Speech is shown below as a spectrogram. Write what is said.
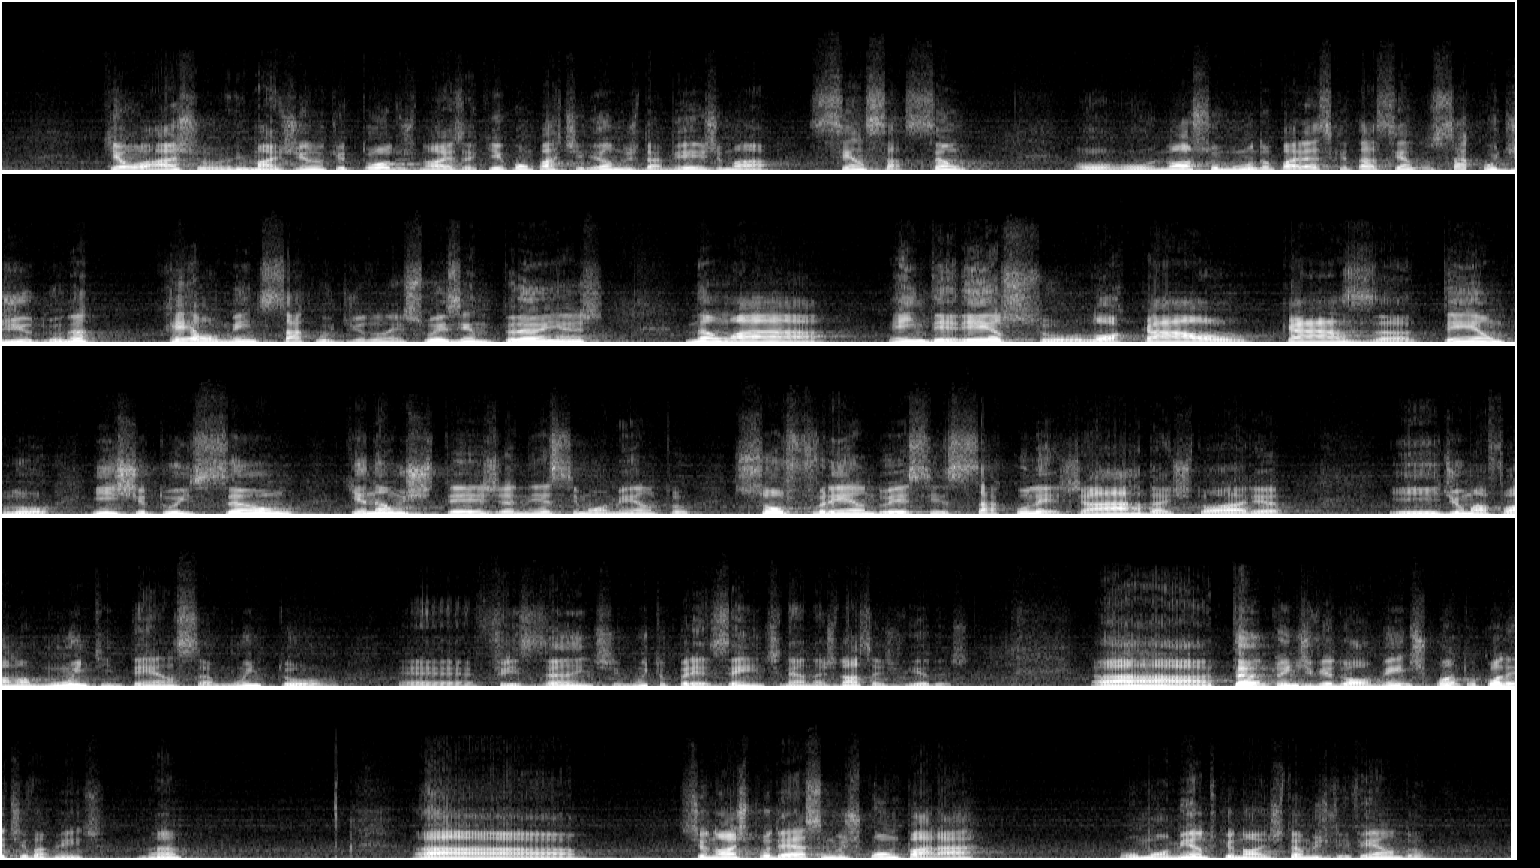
que eu acho, imagino que todos nós aqui compartilhamos da mesma sensação. O, o nosso mundo parece que está sendo sacudido, né? realmente sacudido nas suas entranhas, não há endereço, local, casa, templo, instituição que não esteja nesse momento sofrendo esse saculejar da história e de uma forma muito intensa, muito é, frisante, muito presente né, nas nossas vidas, ah, tanto individualmente quanto coletivamente. Né? Ah, se nós pudéssemos comparar o momento que nós estamos vivendo,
